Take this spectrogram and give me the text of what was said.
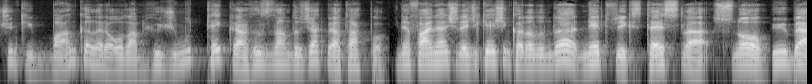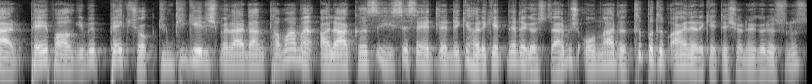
Çünkü bankalara olan hücumu tekrar hızlandıracak bir atak bu. Yine Financial Education kanalında Netflix, Tesla, Snow, Uber, PayPal gibi pek çok dünkü gelişmelerden tamamen alakası hisse senetlerindeki hareketleri de göstermiş. Onlar da tıpatıp aynı hareket yaşanıyor görüyorsunuz.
